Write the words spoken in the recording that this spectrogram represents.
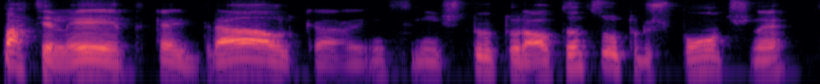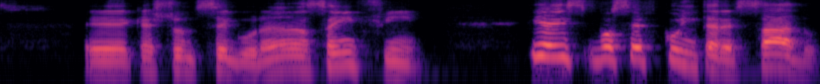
parte elétrica, hidráulica, enfim, estrutural, tantos outros pontos, né? É, questão de segurança, enfim. E aí, se você ficou interessado,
